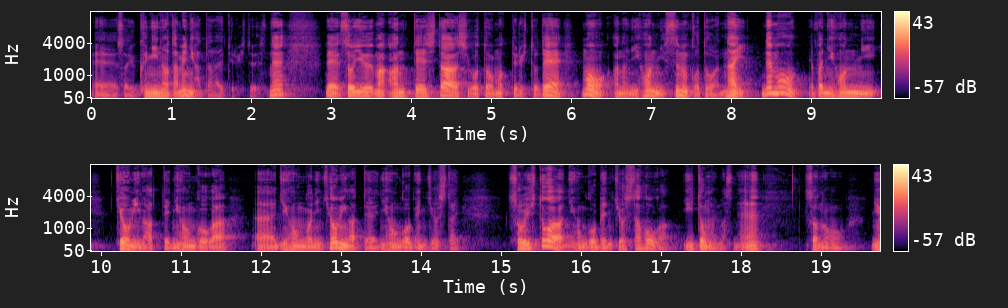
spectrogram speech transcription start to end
えーそういう国のために働いてる人ですね。でそういう、まあ、安定した仕事を持ってる人でもうあの日本に住むことはないでもやっぱり日本に興味があって日本語が、えー日本語に興味があって日本語を勉強したいそういう人は日本語を勉強した方がいいと思いますね。そのに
